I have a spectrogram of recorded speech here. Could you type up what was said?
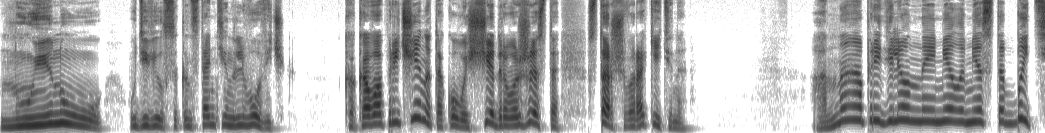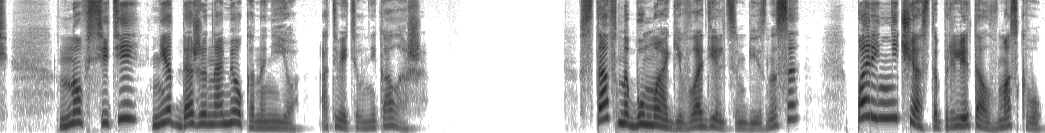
«Ну и ну!» — удивился Константин Львович — Какова причина такого щедрого жеста старшего Ракитина? Она определенно имела место быть, но в сети нет даже намека на нее, ответил Николаша. Став на бумаге владельцем бизнеса, парень нечасто прилетал в Москву.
